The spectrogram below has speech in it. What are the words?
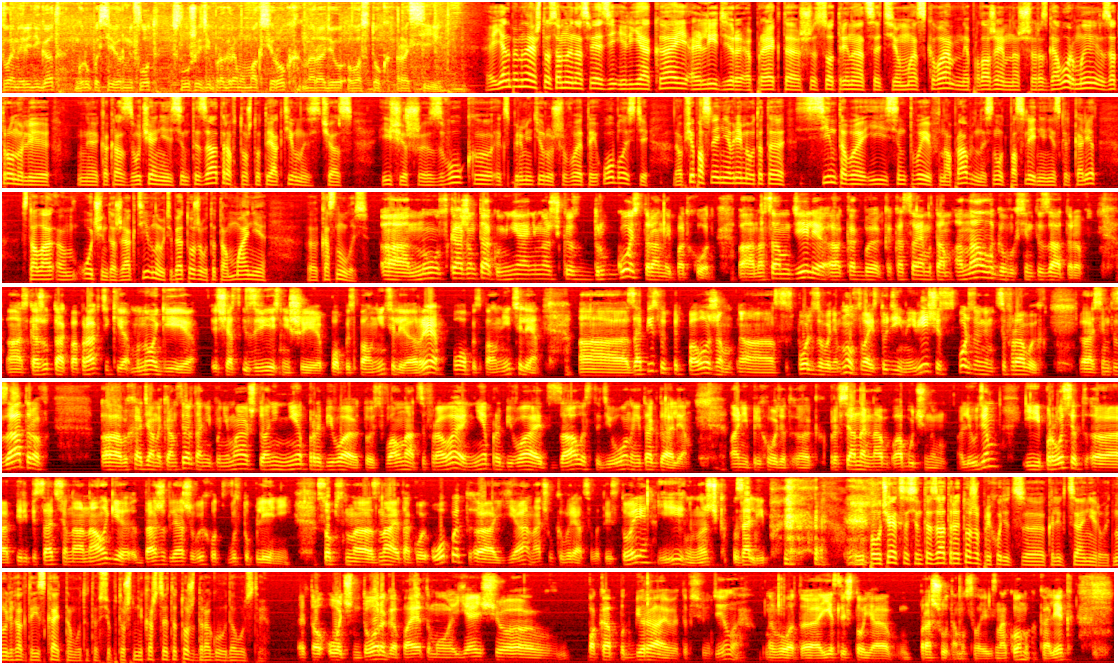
С вами Ренегат, группа «Северный флот». Слушайте программу «Макси Рок» на радио «Восток России». Я напоминаю, что со мной на связи Илья Кай, лидер проекта 613 Москва. Продолжаем наш разговор. Мы затронули э, как раз звучание синтезаторов, то, что ты активно сейчас ищешь звук, экспериментируешь в этой области. Вообще последнее время вот эта синтовая и синтвейв направленность, ну вот последние несколько лет, стала э, очень даже активной. У тебя тоже вот эта мания Э, коснулась? А, ну, скажем так, у меня немножечко с другой стороны подход. А, на самом деле, а, как бы касаемо там аналоговых синтезаторов, а, скажу так, по практике многие сейчас известнейшие поп-исполнители, рэп-поп-исполнители а, записывают, предположим, а, с использованием, ну, свои студийные вещи с использованием цифровых а, синтезаторов, выходя на концерт, они понимают, что они не пробивают, то есть волна цифровая не пробивает залы, стадионы и так далее. Они приходят э, к профессионально обученным людям и просят э, переписать все на аналоги даже для живых вот выступлений. Собственно, зная такой опыт, э, я начал ковыряться в этой истории и немножечко залип. И получается, синтезаторы тоже приходится коллекционировать, ну или как-то искать там вот это все, потому что мне кажется, это тоже дорогое удовольствие. Это очень дорого, поэтому я еще пока подбираю это все дело. Вот, э, если что, я прошу там у своих знакомых, коллег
